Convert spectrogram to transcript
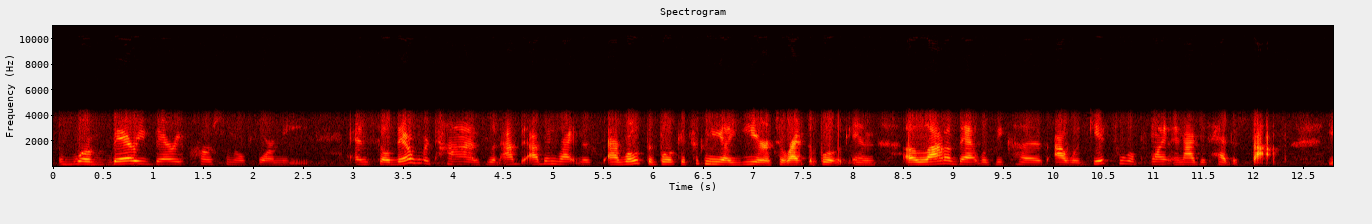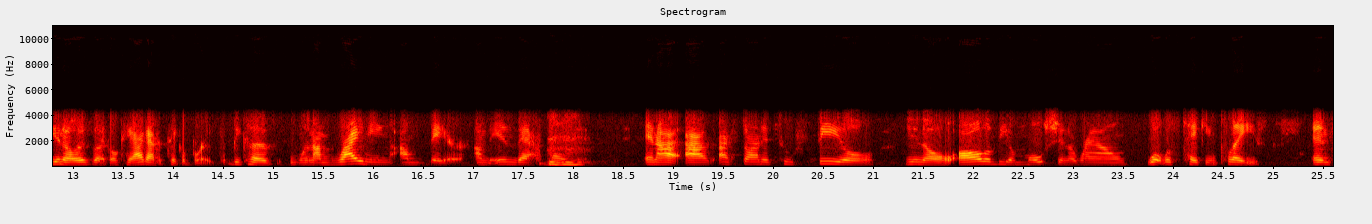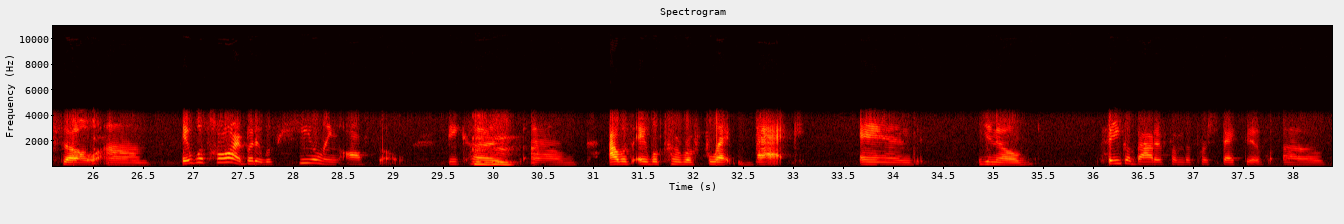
were very very personal for me. And so there were times when I've, I've been writing this. I wrote the book. It took me a year to write the book, and a lot of that was because I would get to a point and I just had to stop. You know, it's like okay, I got to take a break because when I'm writing, I'm there. I'm in that Mm-hmm. moment, and I, I I started to feel you know all of the emotion around what was taking place, and so um, it was hard, but it was healing also because Mhm. um, I was able to reflect back and you know think about it from the perspective of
